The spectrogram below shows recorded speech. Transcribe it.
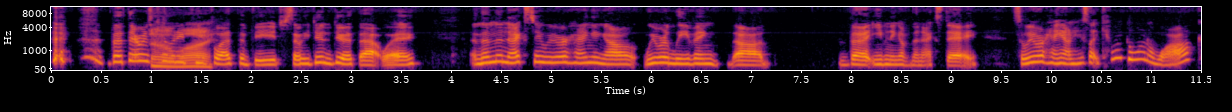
but there was too oh, many my. people at the beach, so he didn't do it that way. And then the next day we were hanging out. We were leaving uh, the evening of the next day. So we were hanging out. he's like, "Can we go on a walk?"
